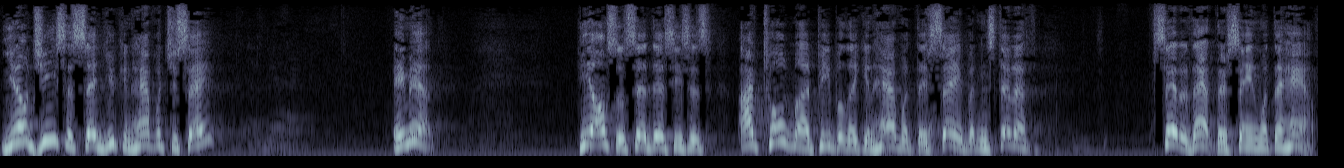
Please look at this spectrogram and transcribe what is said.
You know, Jesus said you can have what you say. Amen. He also said this He says, I've told my people they can have what they say, but instead of instead of that, they're saying what they have.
